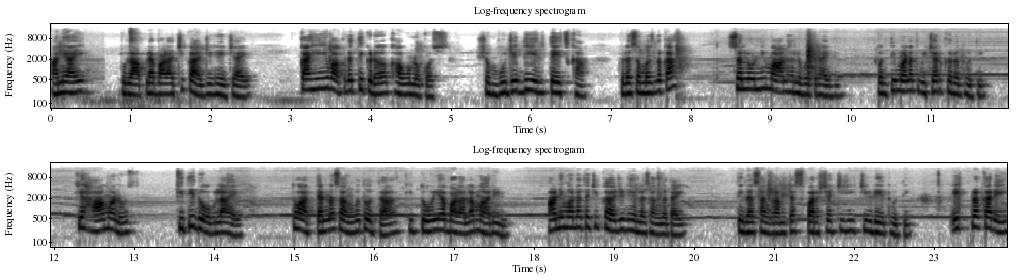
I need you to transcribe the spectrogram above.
आणि आई तुला आपल्या बाळाची काळजी घ्यायची आहे. काहीही वाकडं तिकडं खाऊ नकोस. शंभू जे देईल तेच खा. तुला समजलं का? सलोनी मान हलवत राहिली. पण ती मनात विचार करत होती की हा माणूस किती दोगला आहे. तो आत्यांना सांगत होता की तो या बाळाला मारेल. आणि मला त्याची काळजी घ्यायला सांगत आहे. तिला संग्रामच्या स्पर्शाचीही चीड येत होती. एक प्रकारे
